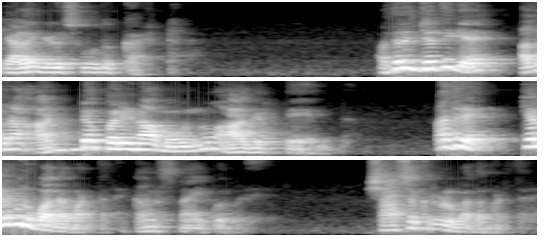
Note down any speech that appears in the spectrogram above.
ಕೆಳಗಿಳಿಸುವುದು ಕಷ್ಟ. ಅದರ ಜೊತೆಗೆ ಅದರ ಅಡ್ಡ ಪರಿಣಾಮವನ್ನು ಆಗುತ್ತೆ ಅಂತ. ಆದರೆ ಕೆಲವರು ವಾದ ಮಾಡ್ತಾರೆ, ಕಾಂಗ್ರೆಸ್ ನಾಯಕರುಗಳೇ ಶಾಸಕರುಗಳು ವಾದ ಮಾಡ್ತಾರೆ.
